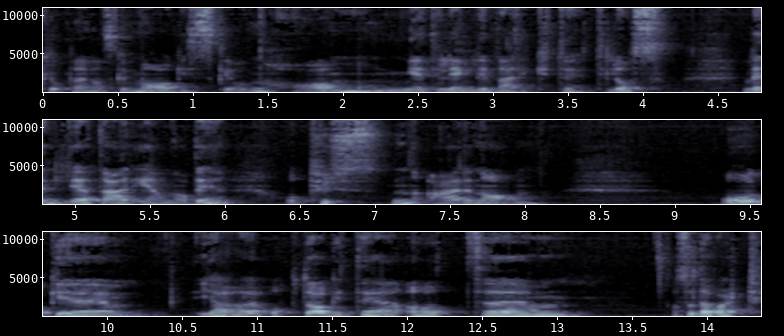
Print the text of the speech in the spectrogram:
kroppen er ganske magisk, og den har mange tilgjengelige verktøy til oss. Vennlighet er en av de, og pusten er en annen. Og eh, jeg har oppdaget det at eh, altså det har vært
